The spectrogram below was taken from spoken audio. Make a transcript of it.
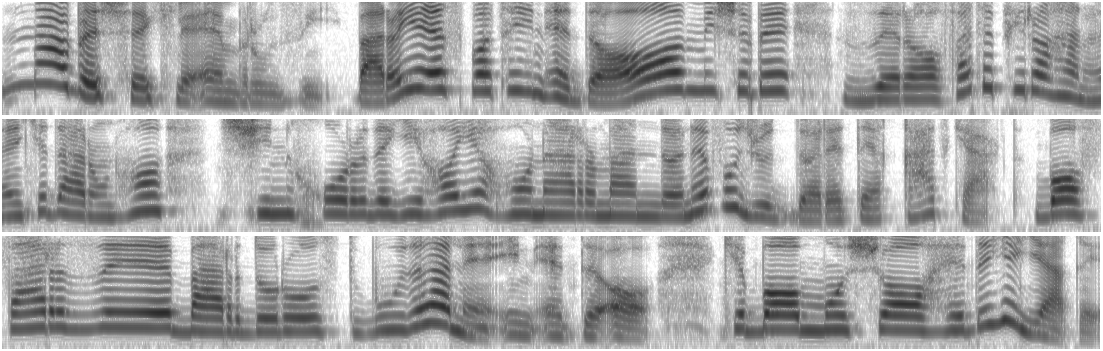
نه به شکل امروزی. برای اثبات این ادعا میشه به ظرافت پیراهنهایی که در اونها چین خوردگی های هنرمندانه وجود داره دقت کرد. با فرض بردرست بودن این ادعا که با مشاهده یقه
